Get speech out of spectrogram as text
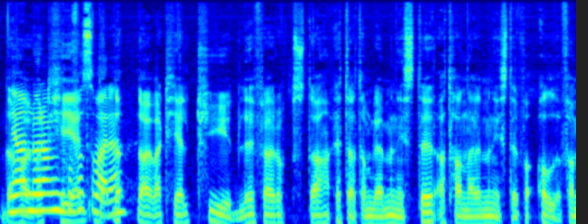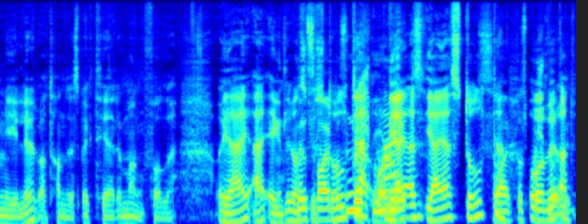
Det har, ja, helt, det, det har vært helt tydelig fra Ropstad etter at han ble minister, at han er en minister for alle familier, og at han respekterer mangfoldet. Og jeg er egentlig ganske stolt. Jeg, jeg, jeg, er stolt over at,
